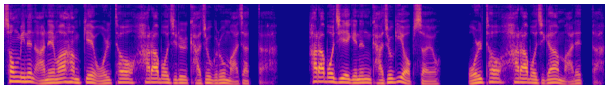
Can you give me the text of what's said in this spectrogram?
성민은 아내와 함께 월터 할아버지를 가족으로 맞았다. 할아버지에게는 가족이 없어요. 월터 할아버지가 말했다.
